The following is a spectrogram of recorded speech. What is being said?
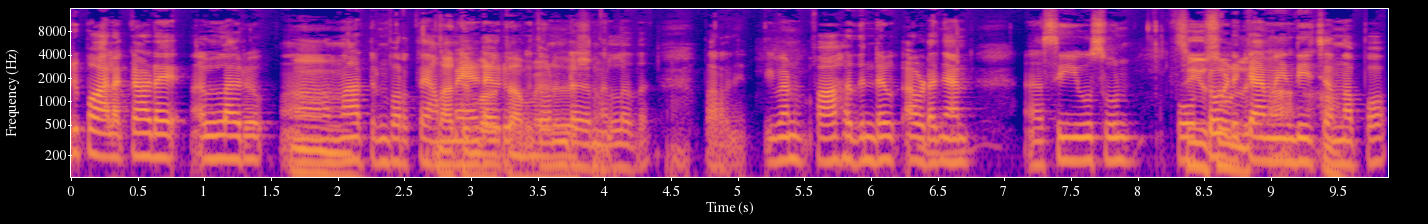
ഒരു പാലക്കാട് ഉള്ള ഒരു നാട്ടിൻ പുറത്തെ അമ്മയുടെ ഒരു ഇതുണ്ട് എന്നുള്ളത് പറഞ്ഞു. ഈവൻ ഫാഹദിന്റെ അവിടെ ഞാൻ സി യു സൂൺ ഫോട്ടോ എടുക്കാൻ വേണ്ടി ചെന്നപ്പോൾ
